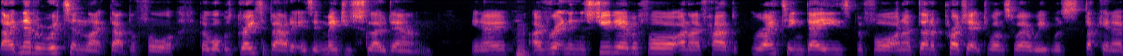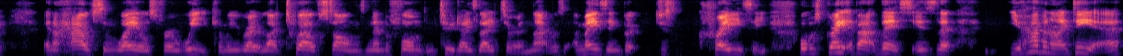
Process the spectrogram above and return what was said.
I'd never written like that before, but what was great about it is it made you slow down. You know, hmm. I've written in the studio before, and I've had writing days before, and I've done a project once where we were stuck in a in a house in Wales for a week, and we wrote like twelve songs, and then performed them two days later, and that was amazing, but just crazy. What was great about this is that you have an idea,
